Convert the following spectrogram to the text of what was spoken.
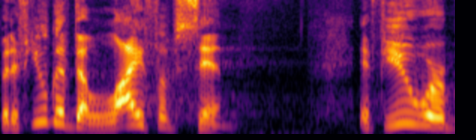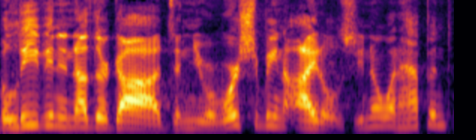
But if you lived a life of sin, if you were believing in other gods and you were worshiping idols, you know what happened?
